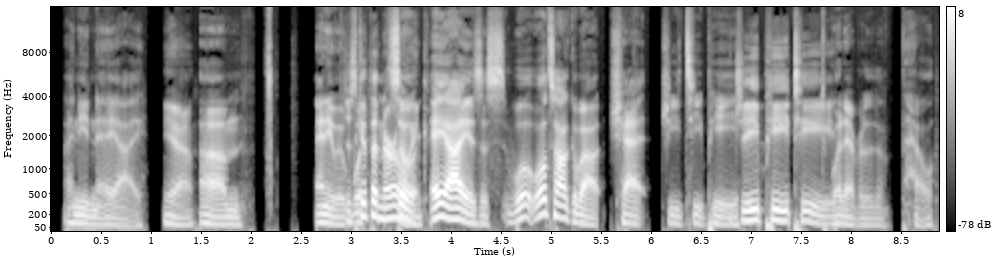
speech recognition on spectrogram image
I need an AI. Yeah. Um. Anyway, Just what- get the Neuralink. So AI is a. We'll we'll talk about Chat GTP. GPT. whatever the hell.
